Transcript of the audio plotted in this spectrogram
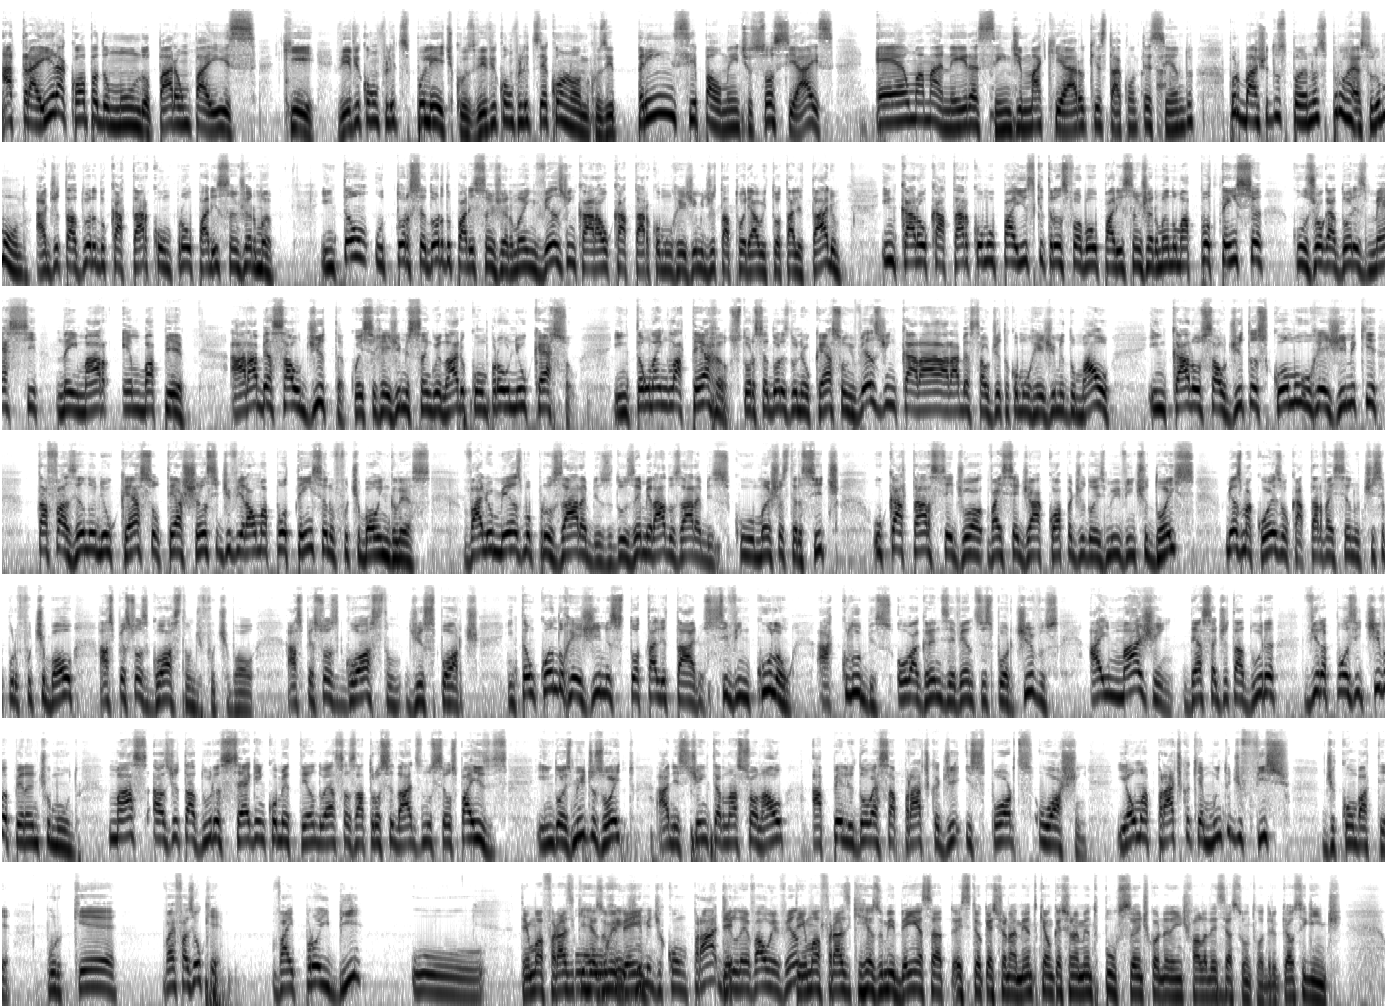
Atrair a Copa do Mundo para um país que vive conflitos políticos, vive conflitos econômicos e principalmente sociais é uma maneira, sim, de maquiar o que está acontecendo por baixo dos panos para o resto do mundo. A ditadura do Catar comprou o Paris Saint-Germain. Então, o torcedor do Paris Saint-Germain, em vez de encarar o Catar como um regime ditatorial e totalitário, encara o Catar como o país que transformou o Paris Saint-Germain numa potência com os jogadores Messi, Neymar, Mbappé. A Arábia Saudita, com esse regime sanguinário, comprou o Newcastle. Então, na Inglaterra, os torcedores do Newcastle, em vez de encarar a Arábia Saudita como um regime do mal, encaram os sauditas como o regime que está fazendo o Newcastle ter a chance de virar uma potência no futebol inglês. Vale o mesmo para os árabes, dos Emirados Árabes, com o Manchester City. O Qatar sediou, vai sediar a Copa de 2022. Mesma coisa, o Qatar vai ser notícia por futebol. As pessoas gostam de futebol, as pessoas gostam de esporte. Então, quando regimes totalitários se vinculam a clubes ou a grandes eventos esportivos, a imagem dessa ditadura vira positiva perante o mundo. Mas as ditaduras seguem cometendo essas atrocidades nos seus países. E em 2018, a Anistia Internacional apelidou essa prática de sports washing. E é uma prática que é muito difícil de combater, porque vai fazer o quê? Vai proibir o, tem uma frase que resume bem. regime de comprar, de tem, levar o evento. Tem uma frase que resume bem essa, esse teu questionamento, que é um questionamento pulsante quando a gente fala desse assunto, Rodrigo, que é o seguinte:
